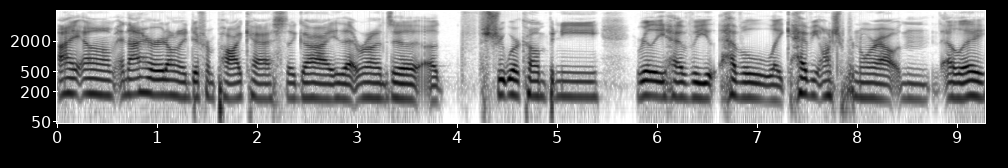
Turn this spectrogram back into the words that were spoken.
I um and I heard on a different podcast a guy that runs a, a streetwear company, really heavy heavy like heavy entrepreneur out in LA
